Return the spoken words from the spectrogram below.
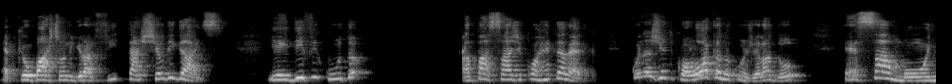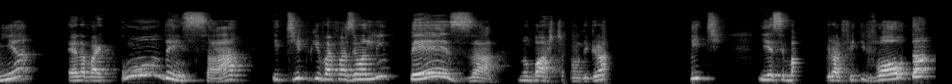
é porque o bastão de grafite está cheio de gás. E aí dificulta a passagem de corrente elétrica. Quando a gente coloca no congelador, essa amônia ela vai condensar e tipo que vai fazer uma limpeza no bastão de grafite e esse grafite volta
